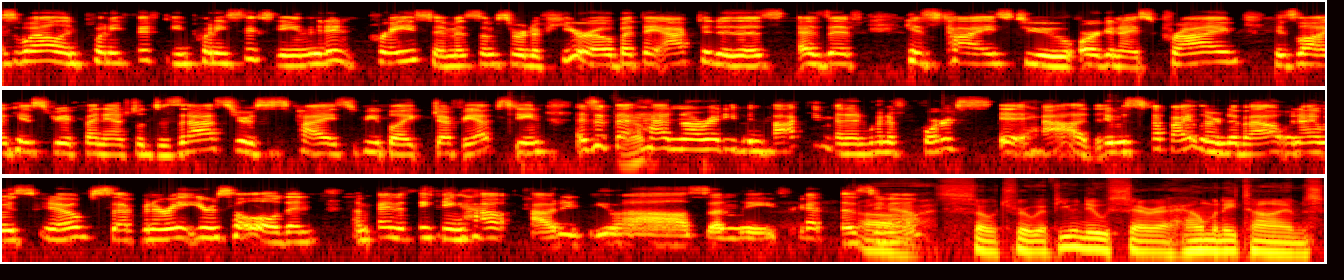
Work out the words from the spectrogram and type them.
as well in 2015, 2016. They didn't praise him as some sort of hero, but they acted as as if his ties to organized crime, his long history of financial disasters, his ties to people like Jeffrey Epstein, as if that Yep. hadn't already been documented. When of course it had. It was stuff I learned about when I was you know seven or eight years old, and I'm kind of thinking how how did you all suddenly forget this? You Oh, know. so true. If you knew, Sarah, how many times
